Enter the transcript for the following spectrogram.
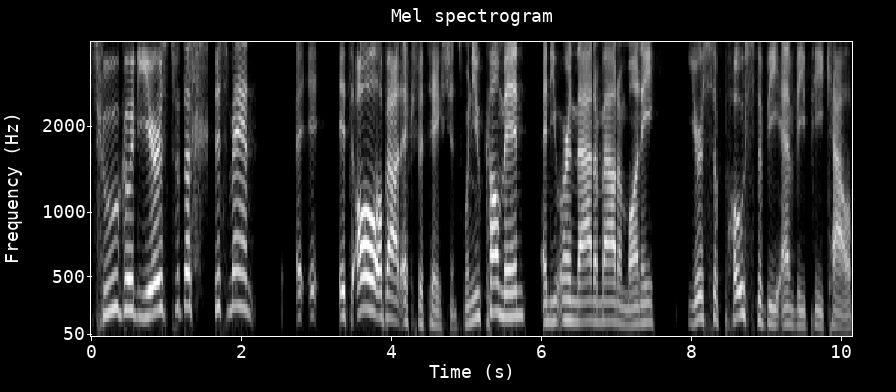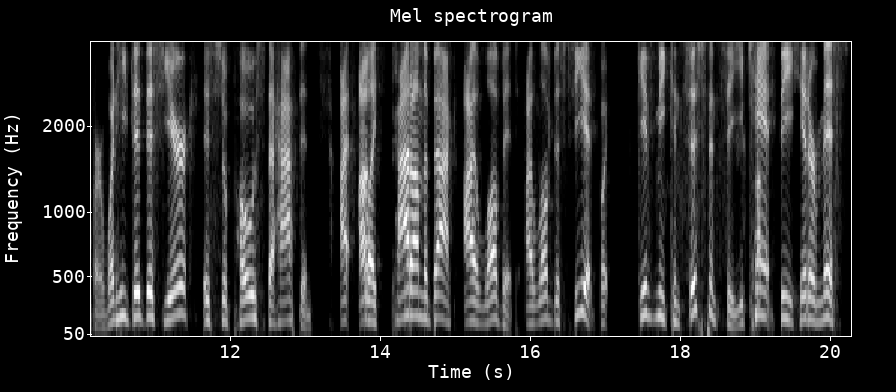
two good years with us. This man, it, it- it's all about expectations. When you come in and you earn that amount of money, you're supposed to be MVP caliber. What he did this year is supposed to happen. I I- like pat on the back. I love it. I love to see it, but give me consistency. You uh, can't be hit or miss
